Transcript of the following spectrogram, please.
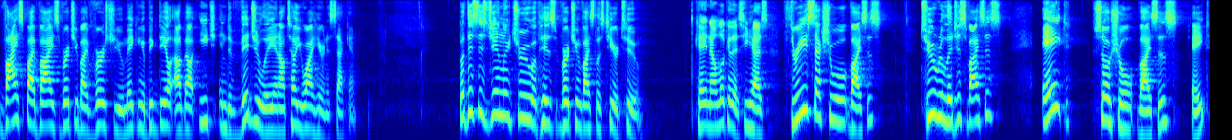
vice by vice, virtue by virtue, making a big deal out about each individually, and I'll tell you why here in a second. But this is generally true of his virtue and vice list here too. Okay, now look at this. He has three sexual vices, two religious vices, eight social vices, eight,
